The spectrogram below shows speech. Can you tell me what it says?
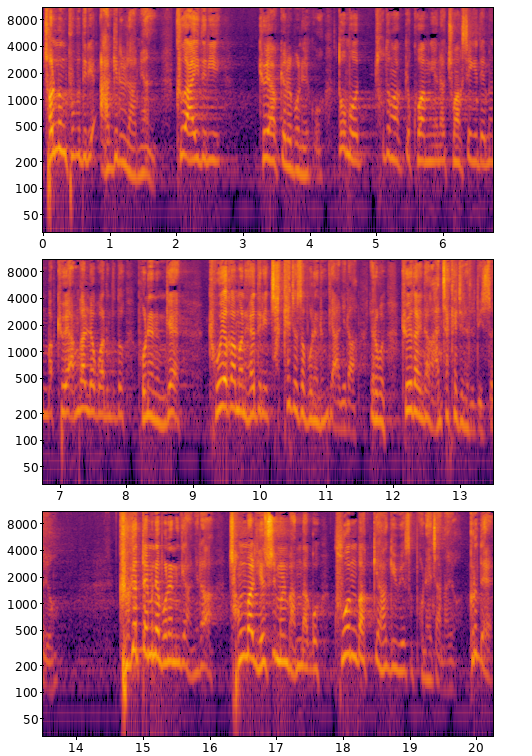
젊은 부부들이 아기를 낳으면 그 아이들이 교회 학교를 보내고 또 뭐 초등학교 고학년이나 중학생이 되면 막 교회 안 가려고 하는데도 보내는 게 교회 가면 애들이 착해져서 보내는 게 아니라 여러분 교회 다니다가 안 착해진 애들도 있어요. 그것 때문에 보내는 게 아니라 정말 예수님을 만나고 구원받게 하기 위해서 보내잖아요. 그런데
